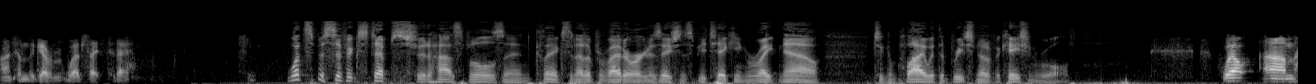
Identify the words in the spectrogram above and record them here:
on some of the government websites today. What specific steps should hospitals and clinics and other provider organizations be taking right now to comply with the breach notification rule? Well, um,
